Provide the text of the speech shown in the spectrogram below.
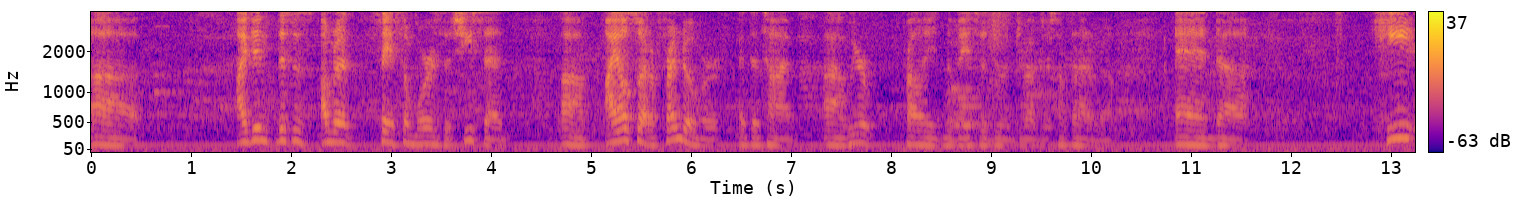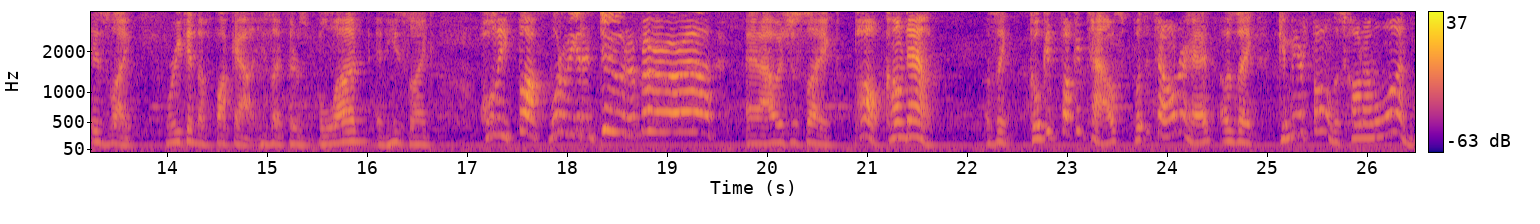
uh, I didn't. This is. I'm gonna say some words that she said. Um, I also had a friend over at the time. Uh, we were probably in the basement doing drugs or something. I don't know. And uh, he is like freaking the fuck out. He's like, "There's blood," and he's like, "Holy fuck! What are we gonna do?" And I was just like, "Paul, calm down." I was like, "Go get fucking towels. Put the towel on her head." I was like, "Give me your phone. Let's call 911."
